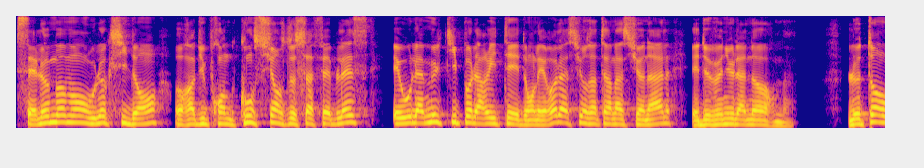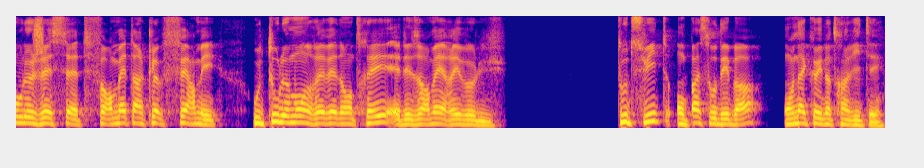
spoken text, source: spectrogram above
C'est le moment où l'Occident aura dû prendre conscience de sa faiblesse et où la multipolarité dans les relations internationales est devenue la norme. Le temps où le G7 formait un club fermé, où tout le monde rêvait d'entrer, est désormais révolu. Tout de suite, on passe au débat. On accueille notre invité.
